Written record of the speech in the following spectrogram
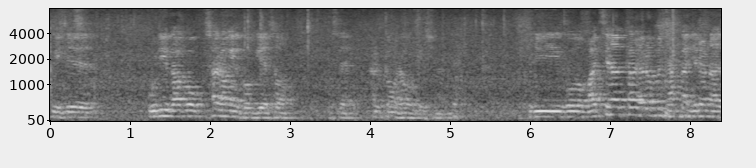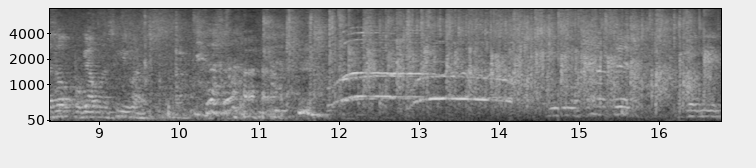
그 이제 우리 가곡 사랑의 거기에서 이제 활동을 하고 계시는데 그리고 마티나타 여러분 잠깐 일어나서 고개 한번 숙이고 앉으시죠. 그리고 팬한테 여기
